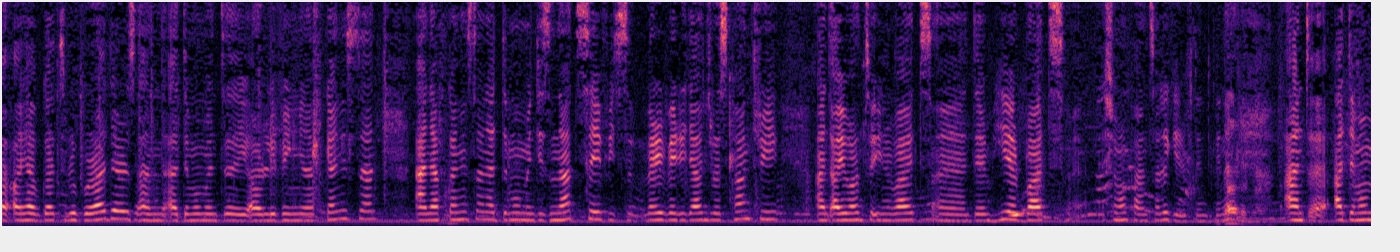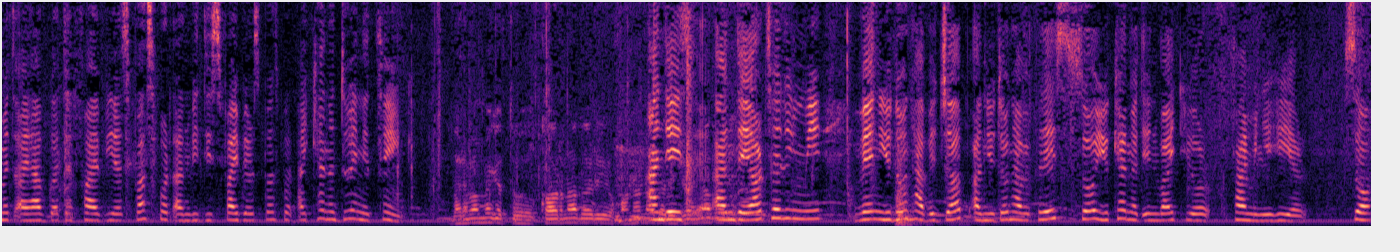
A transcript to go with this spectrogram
uh, I have got three brothers, and at the moment they are living in Afghanistan, and Afghanistan at the moment is not safe. It's a very very dangerous country, and I want to invite uh, them here, but شما پنج ساله گرفتین دیگه نه؟ بله بله And uh, at the moment I have got a five years passport, and with this five years passport I cannot do anything. برای من میگه تو کار نداری خانه And نداری they جای and نداری they are telling me when you don't have a job and you don't have a place, so you cannot invite your family here. So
